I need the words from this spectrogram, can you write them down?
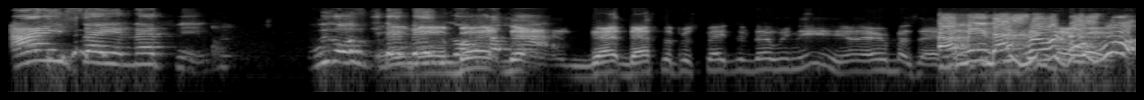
I ain't saying nothing. We gonna Hey, that baby man, gonna but come that, out. that that's the perspective that we need. You know, everybody's saying, I mean, that's real. That's real.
